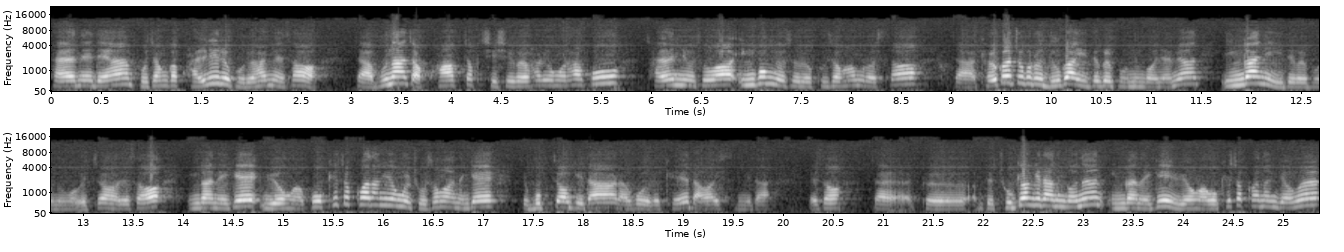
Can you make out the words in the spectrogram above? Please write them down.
자연에 대한 보전과 관리를 고려하면서 자, 문화적, 과학적 지식을 활용을 하고 자연 요소와 인공 요소를 구성함으로써 자, 결과적으로 누가 이득을 보는 거냐면 인간이 이득을 보는 거겠죠. 그래서 인간에게 유용하고 쾌적한 환경을 조성하는 게 목적이다라고 이렇게 나와 있습니다. 그래서 자, 그 아무튼 조경이라는 거는 인간에게 유용하고 쾌적한 환경을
